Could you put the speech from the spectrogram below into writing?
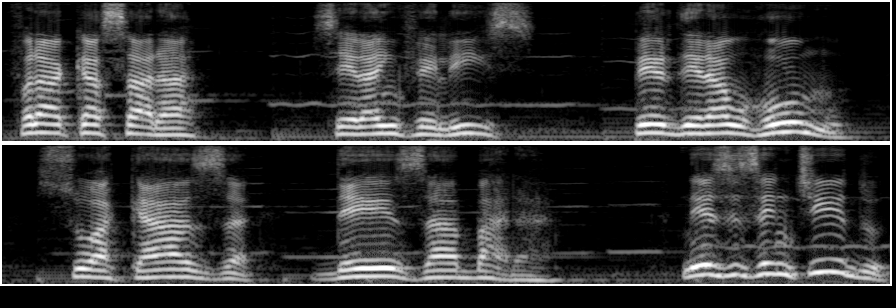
fracassará, será infeliz, perderá o rumo, sua casa desabará. Nesse sentido,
